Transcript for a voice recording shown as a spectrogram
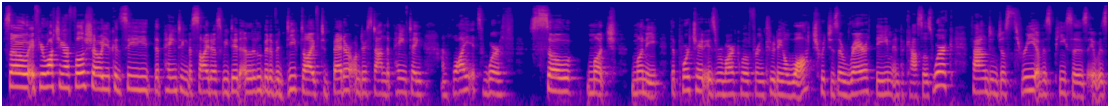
So, if you're watching our full show, you can see the painting beside us. We did a little bit of a deep dive to better understand the painting and why it's worth so much money. The portrait is remarkable for including a watch, which is a rare theme in Picasso's work, found in just three of his pieces. It was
